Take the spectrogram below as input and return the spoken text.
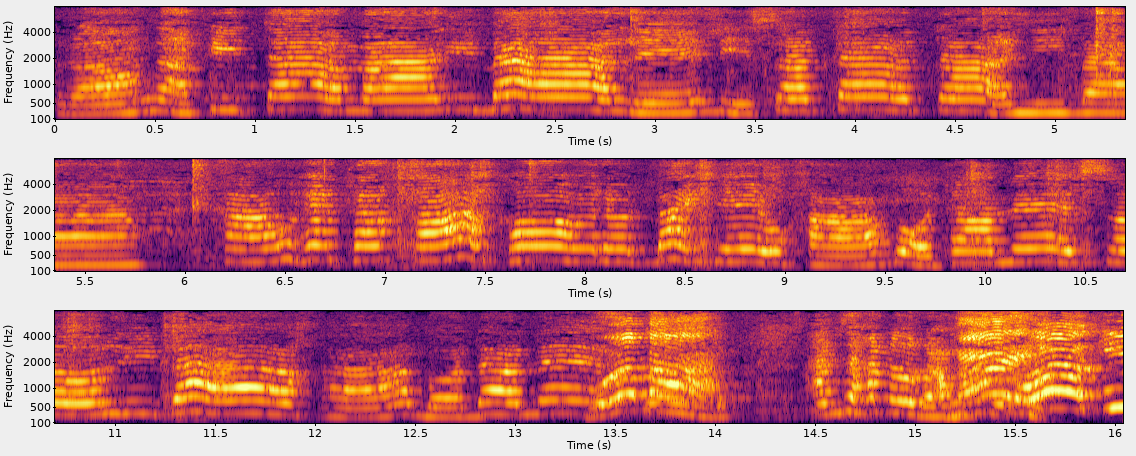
ৰঙা ফিটা মাৰিবা লেলি চাটা টানিবা খাওঁহে থকা ঘৰত বাইদেউ সাৱধানে চলিবা সাৱধানে। আঞ্জাখনো ৰং কি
